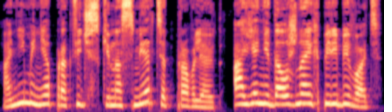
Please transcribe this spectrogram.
они меня практически на смерть отправляют, а я не должна их перебивать.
